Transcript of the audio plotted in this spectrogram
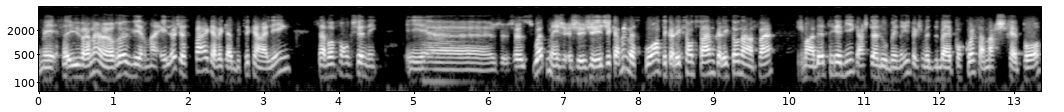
Mais ça a eu vraiment un revirement. Et là, j'espère qu'avec la boutique en ligne, ça va fonctionner. Et euh, je, je le souhaite, mais j'ai quand même espoir. C'est collection de femmes, collection d'enfants. Je vendais très bien quand j'étais à l'aubainerie, fait que je me dis ben pourquoi ça marcherait pas?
